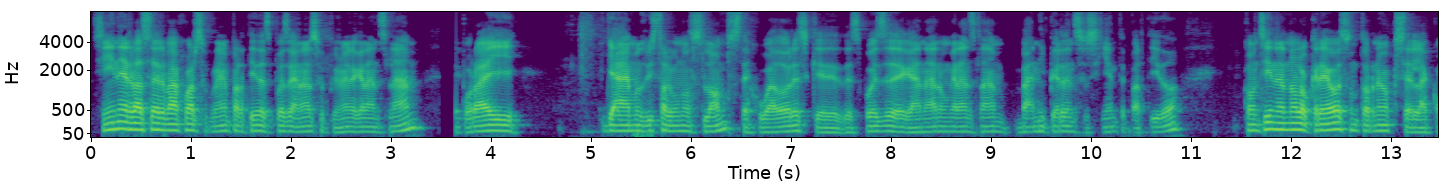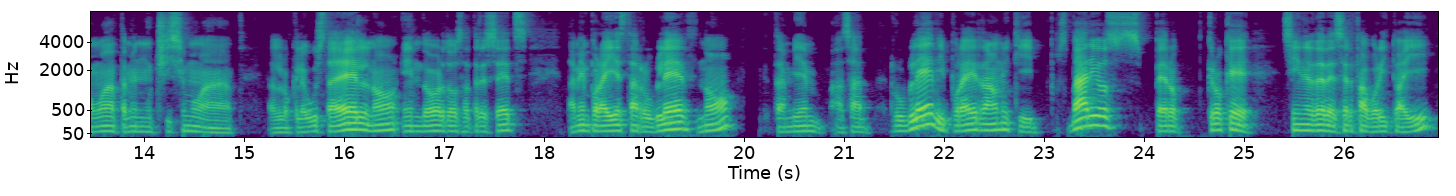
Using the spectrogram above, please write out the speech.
Sinner va a, ser, va a jugar su primer partido después de ganar su primer Grand Slam. Por ahí ya hemos visto algunos slumps de jugadores que después de ganar un Grand Slam van y pierden su siguiente partido. Con Sinner no lo creo, es un torneo que se le acomoda también muchísimo a, lo que le gusta a él, ¿no? Indoor, dos a tres sets. También por ahí está Rublev, ¿no? También, o sea, Rublev y por ahí Raonic y pues, varios, pero creo que Sinner debe ser favorito ahí.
